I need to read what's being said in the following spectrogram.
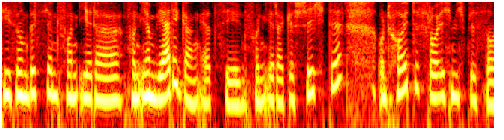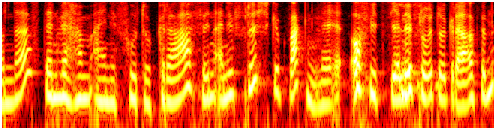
die so ein bisschen von, ihrer, von ihrem Werdegang erzählen, von ihrer Geschichte. Und heute freue ich mich besonders, denn wir haben eine Fotografin, eine frisch gebackene offizielle Fotografin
